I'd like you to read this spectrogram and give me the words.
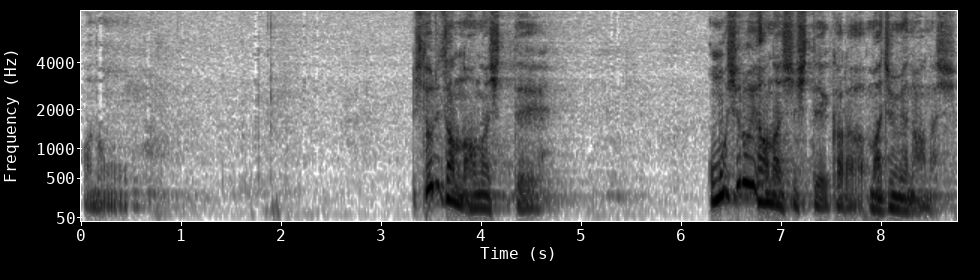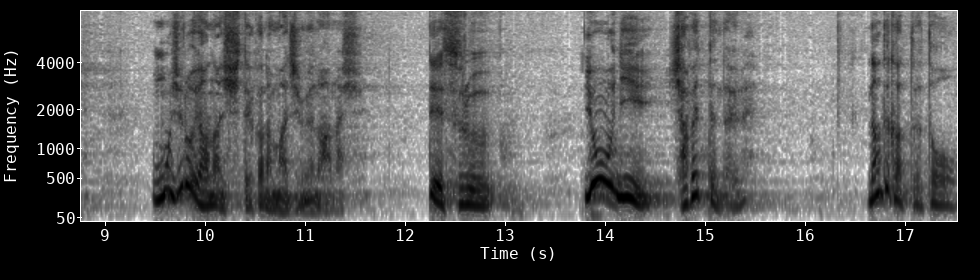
あのひとりさんの話って面白い話してから真面目な話面白い話してから真面目な話でするように喋ってんだよね。なぜかっていうと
